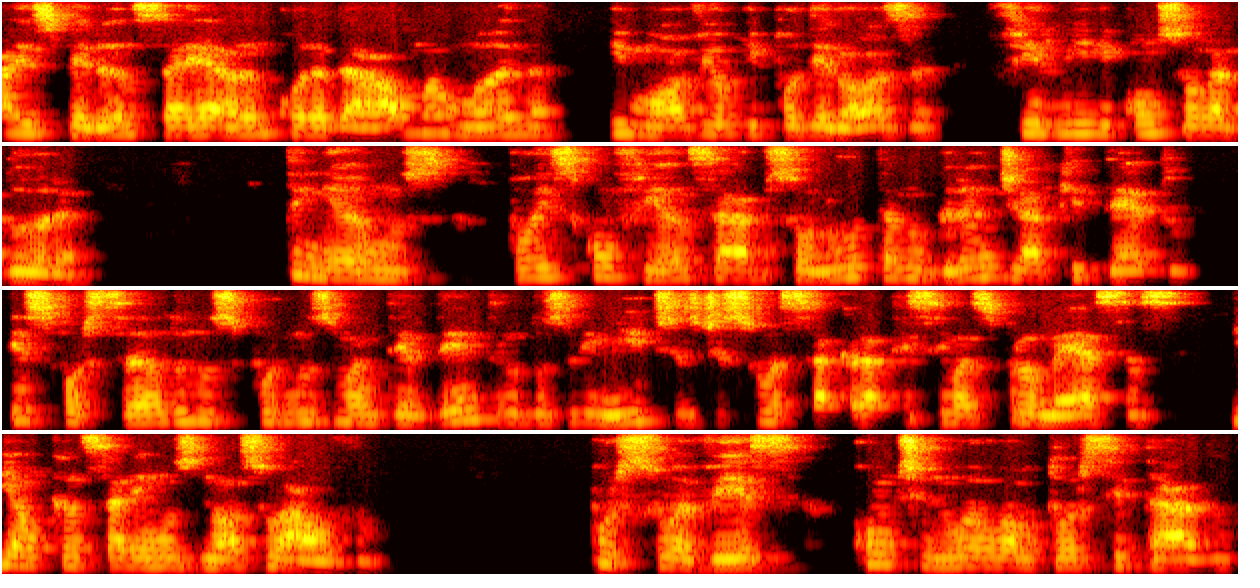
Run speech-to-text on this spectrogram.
A esperança é a âncora da alma humana, imóvel e poderosa, firme e consoladora. Tenhamos, pois, confiança absoluta no grande arquiteto, esforçando-nos por nos manter dentro dos limites de suas sacratíssimas promessas, e alcançaremos nosso alvo. Por sua vez, continua o autor citado,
